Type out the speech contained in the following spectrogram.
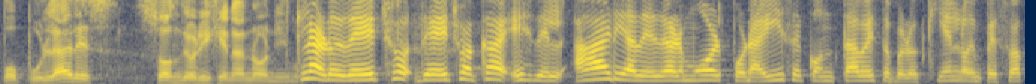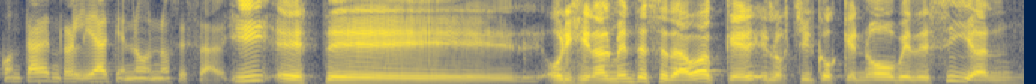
populares son de origen anónimo. Claro, de hecho, de hecho acá es del área de Dartmoor, por ahí se contaba esto, pero quién lo empezó a contar en realidad que no, no se sabe. Y este originalmente se daba que los chicos que no obedecían,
